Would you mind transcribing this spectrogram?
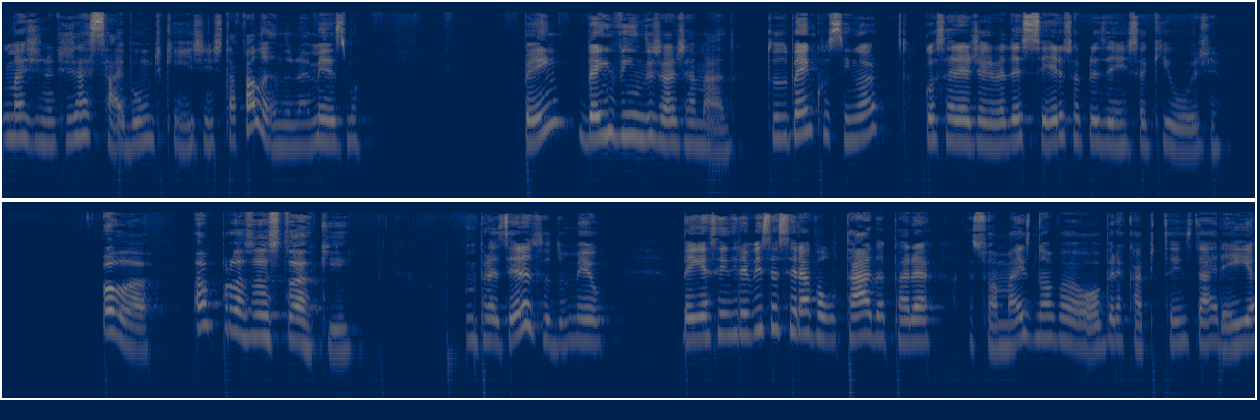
imagino que já saibam de quem a gente está falando, não é mesmo? Bem, bem-vindo, Jorge Amado. Tudo bem com o senhor? Gostaria de agradecer a sua presença aqui hoje. Olá, é um prazer estar aqui. Um prazer é todo meu. Bem, essa entrevista será voltada para a sua mais nova obra, Capitães da Areia,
